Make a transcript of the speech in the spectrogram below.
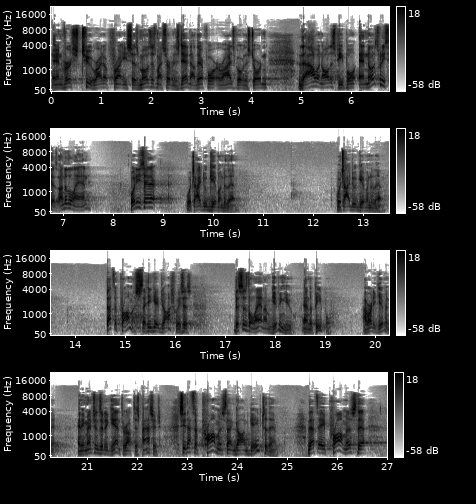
in verse 2, right up front, he says, Moses, my servant, is dead. Now therefore, arise, go over this Jordan, thou and all this people. And notice what he says, under the land. What do you say there? Which I do give unto them. Which I do give unto them. That's a promise that he gave Joshua. He says, This is the land I'm giving you and the people. I've already given it. And he mentions it again throughout this passage. See, that's a promise that God gave to them. That's a promise that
